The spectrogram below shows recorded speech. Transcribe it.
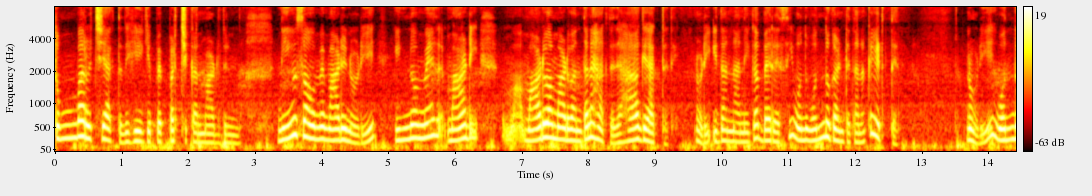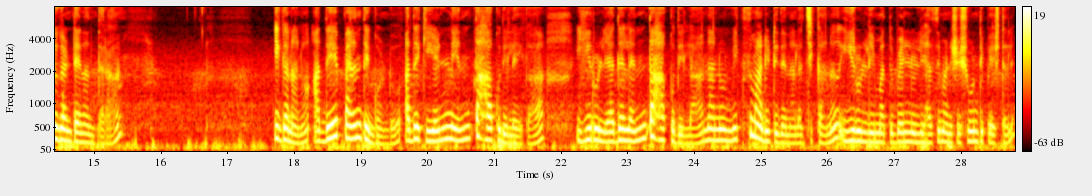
ತುಂಬ ರುಚಿಯಾಗ್ತದೆ ಹೀಗೆ ಪೆಪ್ಪರ್ ಚಿಕನ್ ಮಾಡೋದ್ರಿಂದ. ನೀವು ಸಹ ಒಮ್ಮೆ ಮಾಡಿ ನೋಡಿ. ಇನ್ನೊಮ್ಮೆ ಮಾಡಿ, ಮಾಡುವ ಮಾಡುವ ಅಂತಲೇ ಆಗ್ತದೆ. ಹಾಗೆ ಆಗ್ತದೆ. ನೋಡಿ, ಇದನ್ನು ನಾನೀಗ ಬೆರೆಸಿ ಒಂದು ಒಂದು ಗಂಟೆ ತನಕ ಇಡ್ತೇನೆ. ನೋಡಿ, ಒಂದು ಗಂಟೆ ನಂತರ ಈಗ ನಾನು ಅದೇ ಪ್ಯಾನ್ ತೆಗೊಂಡು ಅದಕ್ಕೆ ಎಣ್ಣೆ ಎಂತ ಹಾಕೋದಿಲ್ಲ ಈಗ. ಈರುಳ್ಳಿ ಅದೆಲ್ಲ ಎಂತ ಹಾಕೋದಿಲ್ಲ. ನಾನು ಮಿಕ್ಸ್ ಮಾಡಿಟ್ಟಿದ್ದೇನಲ್ಲ ಚಿಕನ್ ಈರುಳ್ಳಿ ಮತ್ತು ಬೆಳ್ಳುಳ್ಳಿ, ಹಸಿಮೆಣಸು, ಶುಂಠಿ ಪೇಸ್ಟಲ್ಲಿ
